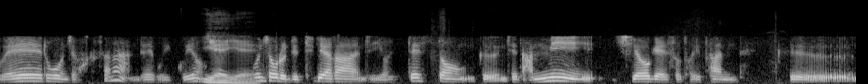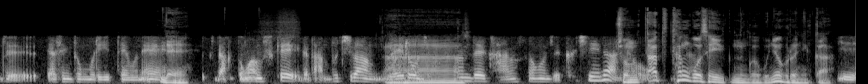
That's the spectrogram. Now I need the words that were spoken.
외로 이제 확산은 안 되고 있고요. 예, 예. 기본적으로 뉴트리아가 이제 열대성 그 이제 남미 지역에서 도입한 그 이제 야생 동물이기 때문에 네. 낙동강 수계 그러니까 남부지방 외로 아. 확산될 가능성은 이제 크지는 않고 좀 따뜻한 곳에 있는 거군요. 그러니까. 예,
